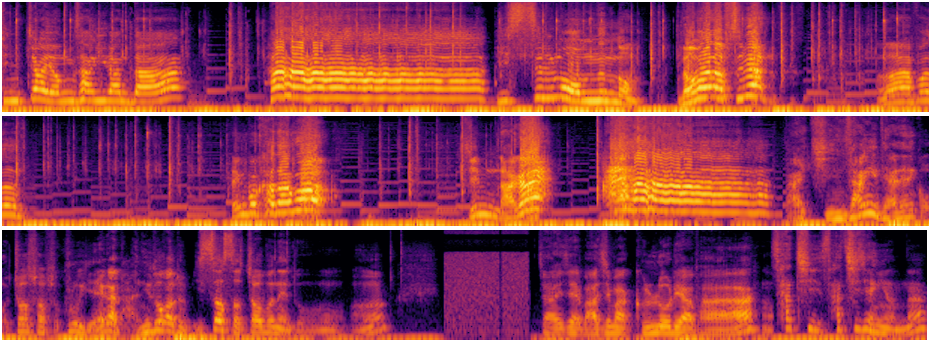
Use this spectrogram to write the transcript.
진짜 영상이란다. 하하하하하하! 이 쓸모없는 놈. 너만 없으면 너 아빠는 행복하다고. 집 나가. 아하하하하! 아이 진상이 돼야 되니까 어쩔 수 없어. 그리고 얘가 난이도가 좀 있었어 저번에도. 어? 자 이제 마지막 글로리아 박 사치 사치쟁이였나?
